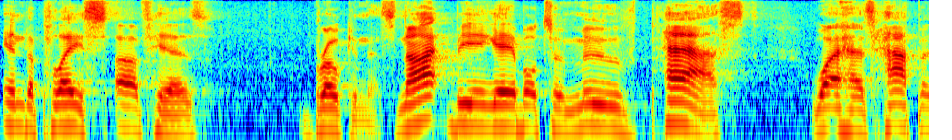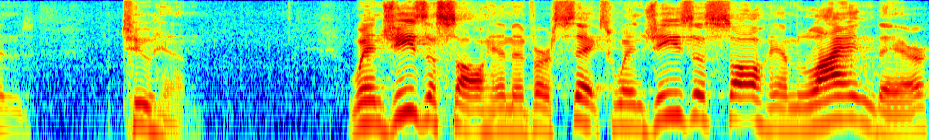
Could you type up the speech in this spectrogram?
in the place of his brokenness, not being able to move past what has happened to him. When Jesus saw him in verse 6, when Jesus saw him lying there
